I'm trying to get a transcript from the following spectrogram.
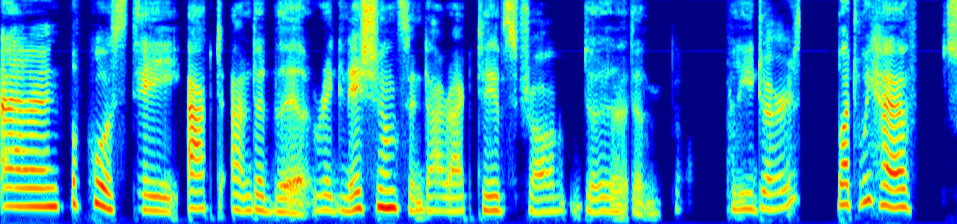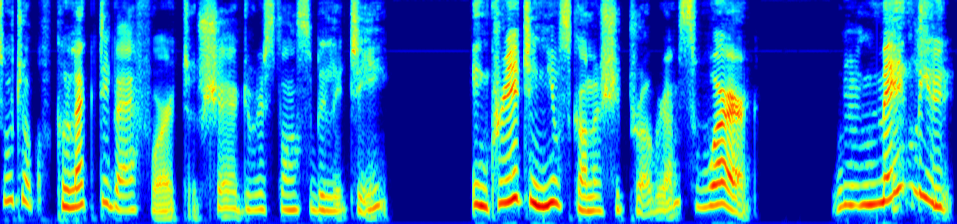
And of course, they act under the regulations and directives from the, the leaders. But we have sort of collective effort to share the responsibility in creating new scholarship programs where mainly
